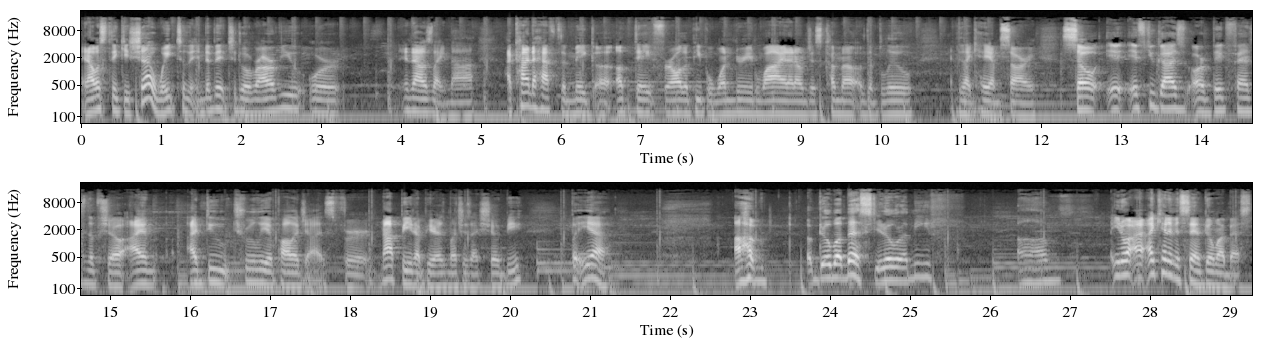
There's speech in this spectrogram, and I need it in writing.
And I was thinking, should I wait till the end of it to do a raw review or? And I was like, nah. I kind of have to make an update for all the people wondering why, and I don't just come out of the blue and be like, "Hey, I'm sorry." So if you guys are big fans of the show, I am. I do truly apologize for not being up here as much as I should be, but yeah, I'm I'm doing my best. You know what I mean? Um, you know, I, I can't even say I'm doing my best.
